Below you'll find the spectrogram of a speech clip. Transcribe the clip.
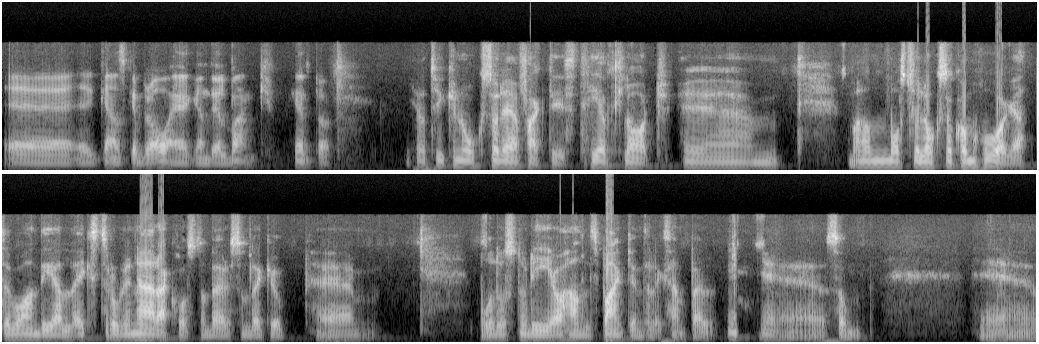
eh, ganska bra ägandel bank, helt klart. Jag tycker nog också det faktiskt, helt klart. Eh, man måste väl också komma ihåg att det var en del extraordinära kostnader som dök upp. Eh, både hos Nordea och Handelsbanken till exempel. Eh, som eh,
